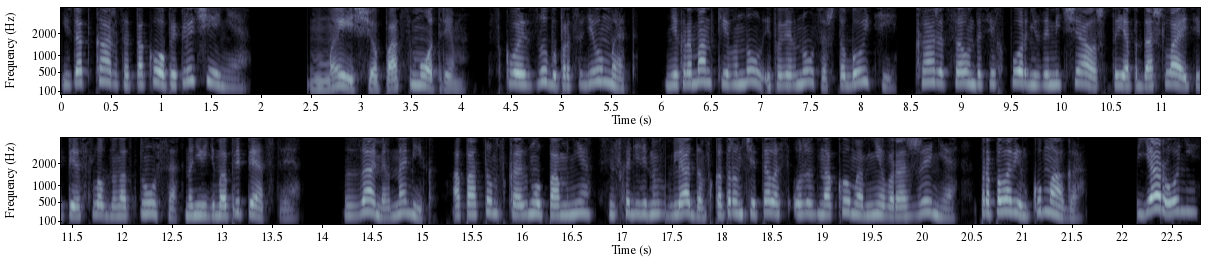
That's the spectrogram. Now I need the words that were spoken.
если откажется от такого приключения. «Мы еще посмотрим», — сквозь зубы процедил Мэт. Некромант кивнул и повернулся, чтобы уйти. Кажется, он до сих пор не замечал, что я подошла и теперь словно наткнулся на невидимое препятствие. Замер на миг, а потом скользнул по мне с нисходительным взглядом, в котором читалось уже знакомое мне выражение про половинку мага. «Я Рони»,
